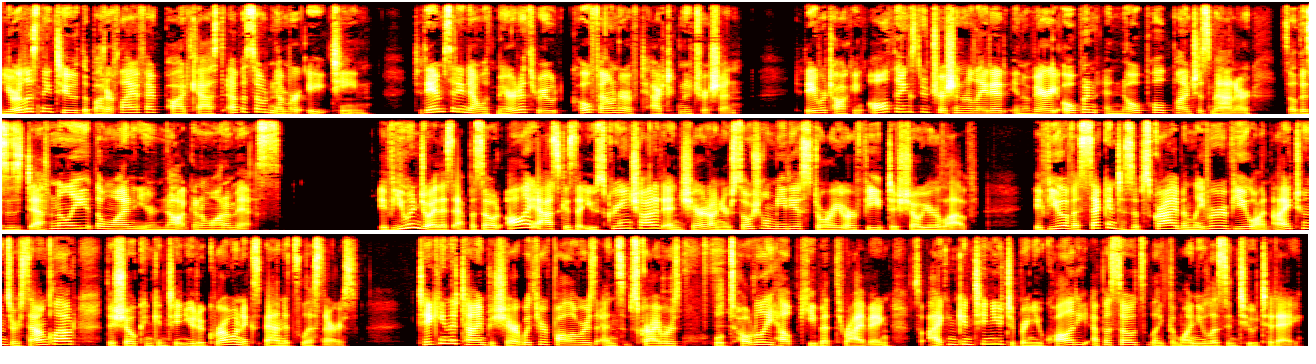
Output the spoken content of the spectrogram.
You're listening to the Butterfly Effect Podcast, episode number 18. Today I'm sitting down with Meredith Root, co founder of Tactic Nutrition. Today we're talking all things nutrition related in a very open and no pull punches manner, so this is definitely the one you're not going to want to miss. If you enjoy this episode, all I ask is that you screenshot it and share it on your social media story or feed to show your love. If you have a second to subscribe and leave a review on iTunes or SoundCloud, the show can continue to grow and expand its listeners. Taking the time to share it with your followers and subscribers will totally help keep it thriving so I can continue to bring you quality episodes like the one you listened to today.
